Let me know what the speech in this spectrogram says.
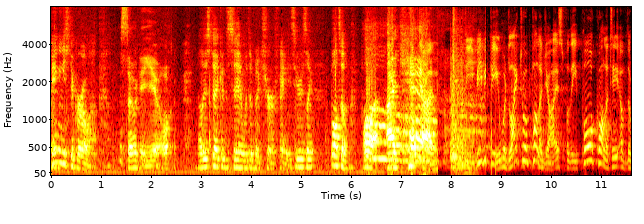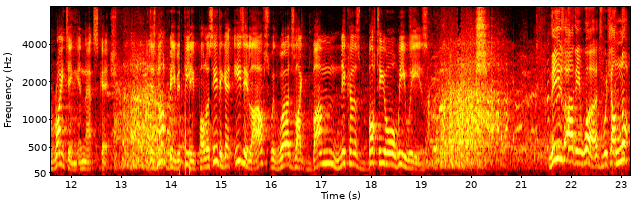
He needs to grow up. so do you. At least I can say it with a mature face. Here's like, bottom. Well, I can. The BBC would like to apologize for the poor quality of the writing in that sketch. It is not BBC policy to get easy laughs with words like bum, knickers, botty, or wee-wees. These are the words which are not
